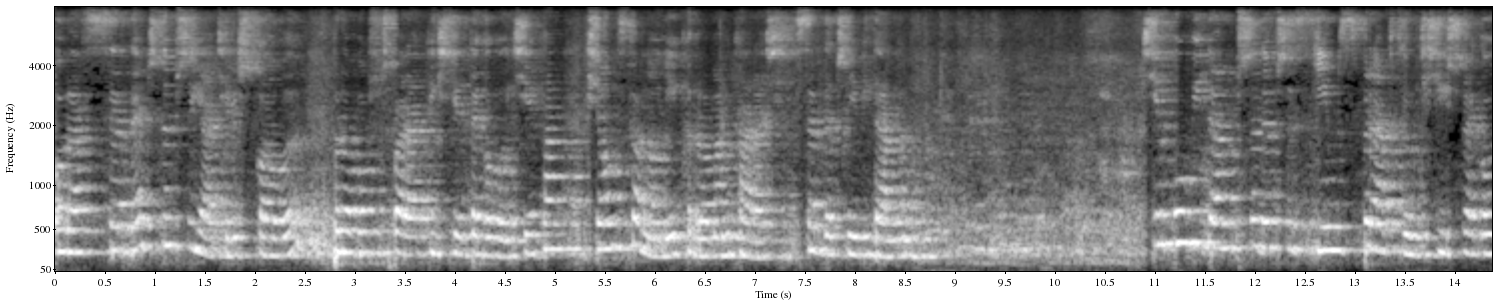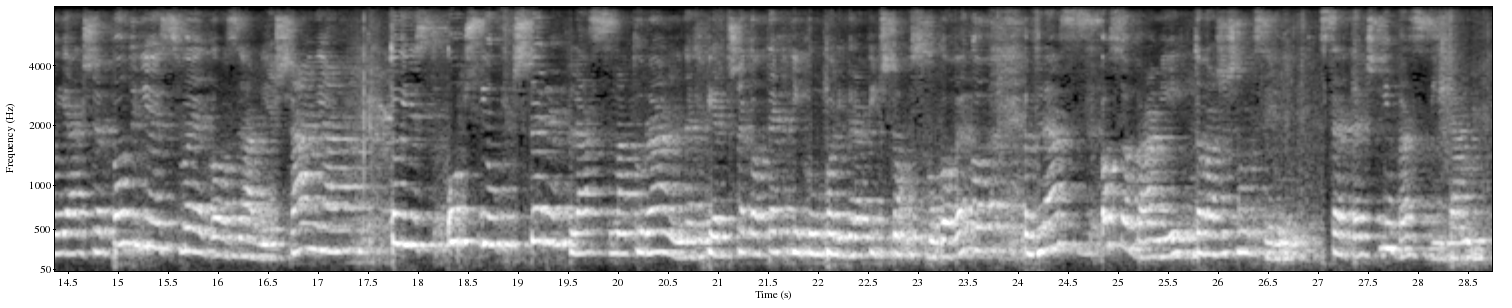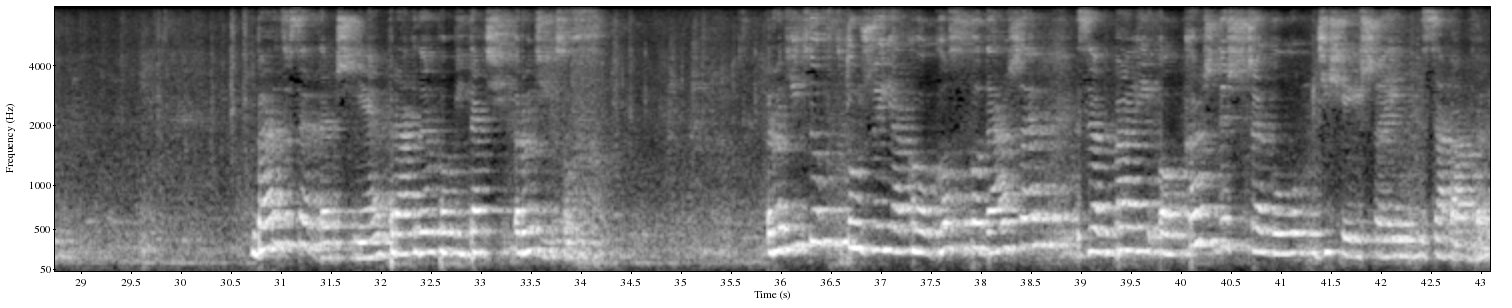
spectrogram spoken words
oraz serdeczny przyjaciel szkoły, proboszcz parafii świętego Wojciecha, ksiądz kanonik Roman Karaś. Serdecznie witamy. Ciepło witam przede wszystkim sprawców dzisiejszego jakże podniosłego zamieszania. To jest uczniów czterech klas maturalnych pierwszego technikum poligraficzno-usługowego wraz z osobami towarzyszącymi. Serdecznie Was witam. Bardzo serdecznie pragnę powitać rodziców. Rodziców, którzy jako gospodarze zadbali o każdy szczegół dzisiejszej zabawy.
